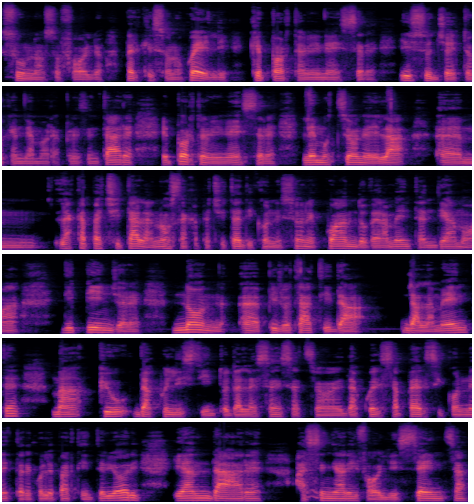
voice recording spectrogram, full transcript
sul nostro foglio, perché sono quelli che portano in essere il soggetto che andiamo a rappresentare e portano in essere l'emozione e la, um, la capacità, la nostra capacità di connessione quando veramente andiamo a dipingere non uh, pilotati da dalla mente, ma più da quell'istinto, dalla sensazione, da quel sapersi connettere con le parti interiori e andare a segnare i fogli senza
